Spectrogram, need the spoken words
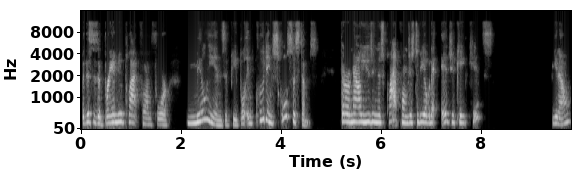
but this is a brand new platform for millions of people, including school systems, that are now using this platform just to be able to educate kids. You know?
